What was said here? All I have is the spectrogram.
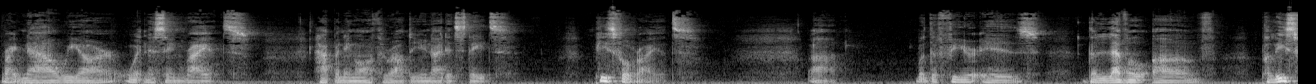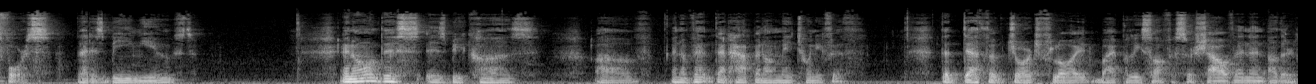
Right now, we are witnessing riots happening all throughout the United States. Peaceful riots. Uh, but the fear is the level of police force that is being used. And all this is because of an event that happened on May 25th the death of George Floyd by police officer Chauvin and other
